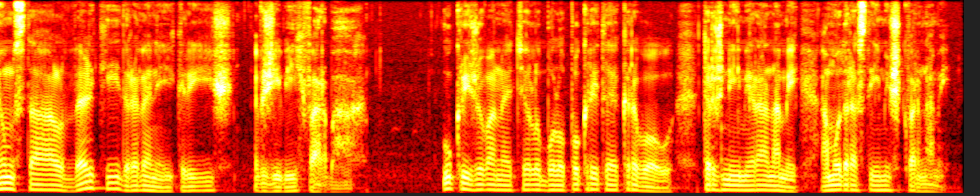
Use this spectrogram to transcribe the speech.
ňom stál veľký drevený kríž v živých farbách. Ukrižované telo bolo pokryté krvou, tržnými ranami a modrastými škvrnami –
